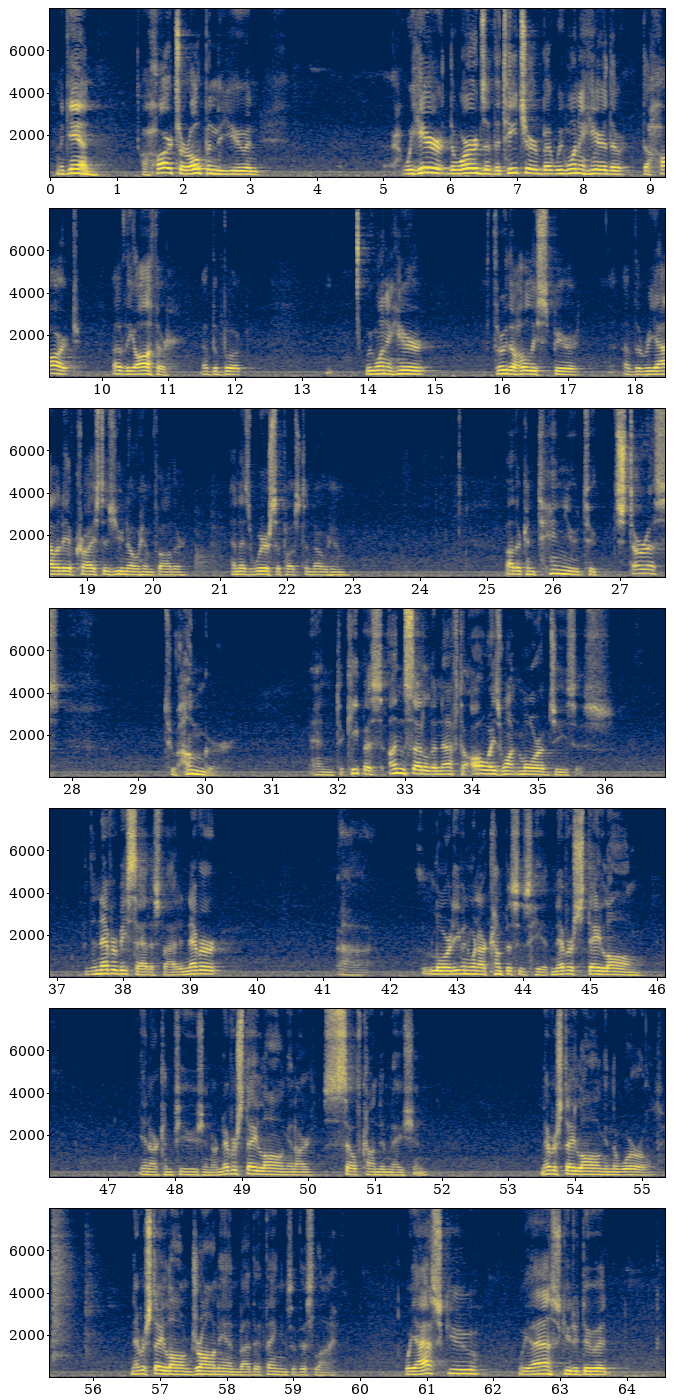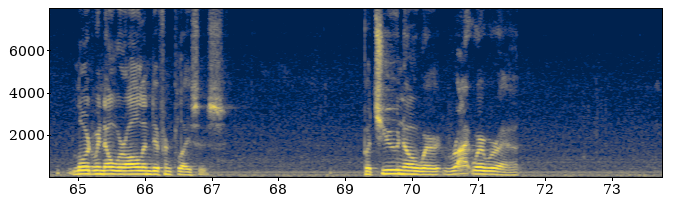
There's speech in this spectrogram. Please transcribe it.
And again, our hearts are open to you, and we hear the words of the teacher, but we want to hear the, the heart of the author of the book. We want to hear through the Holy Spirit of the reality of Christ as you know him, Father, and as we're supposed to know him. Father, continue to stir us to hunger and to keep us unsettled enough to always want more of Jesus and to never be satisfied and never. Uh, Lord, even when our compass is hit, never stay long in our confusion or never stay long in our self condemnation. Never stay long in the world. Never stay long drawn in by the things of this life. We ask you, we ask you to do it. Lord, we know we're all in different places. But you know where right where we're at.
